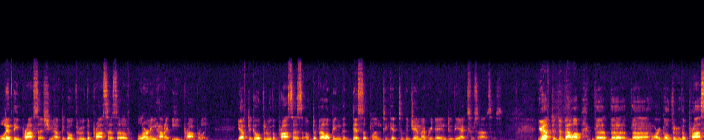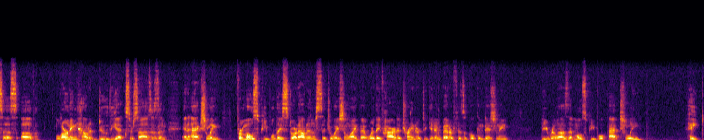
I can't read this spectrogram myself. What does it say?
lengthy process. You have to go through the process of learning how to eat properly. You have to go through the process of developing the discipline to get to the gym every day and do the exercises. You have to develop the, the, the or go through the process of learning how to do the exercises. And, and actually, for most people, they start out in a situation like that where they've hired a trainer to get in better physical conditioning. Do you realize that most people actually hate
